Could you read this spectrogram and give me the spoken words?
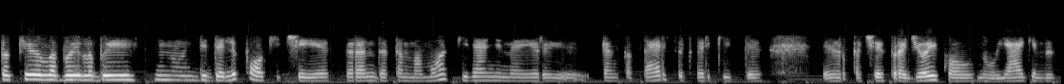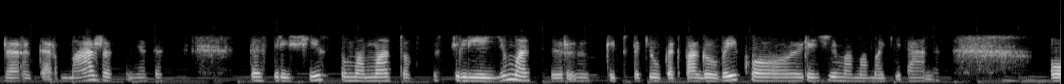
tokie labai labai nu, dideli pokyčiai atsiranda tam mamos gyvenime ir tenka persitvarkyti. Ir pačioj pradžioj, kol naujagimis dar, dar mažas, ne tas tas ryšys su mama, toks susiliejimas ir, kaip sakiau, kad pagal vaiko režimą mama gyvena. O,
